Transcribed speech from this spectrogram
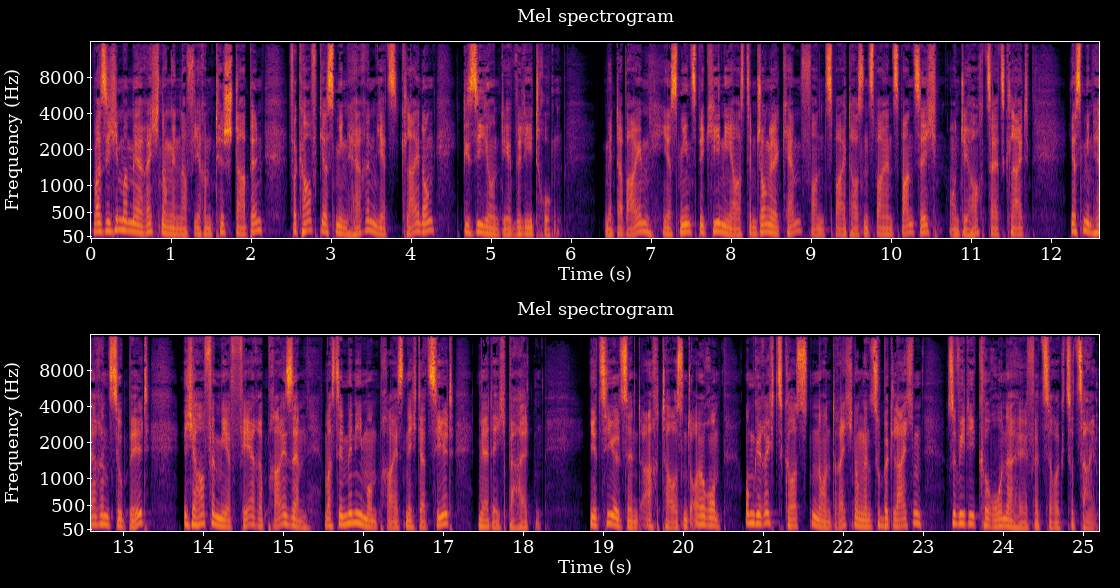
Weil sich immer mehr Rechnungen auf ihrem Tisch stapeln, verkauft Jasmin Herren jetzt Kleidung, die sie und ihr Willi trugen. Mit dabei Jasmins Bikini aus dem Dschungelcamp von 2022 und ihr Hochzeitskleid. Jasmin Herren zu Bild. Ich erhoffe mir faire Preise. Was den Minimumpreis nicht erzielt, werde ich behalten. Ihr Ziel sind 8000 Euro, um Gerichtskosten und Rechnungen zu begleichen sowie die Corona-Hilfe zurückzuzahlen.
